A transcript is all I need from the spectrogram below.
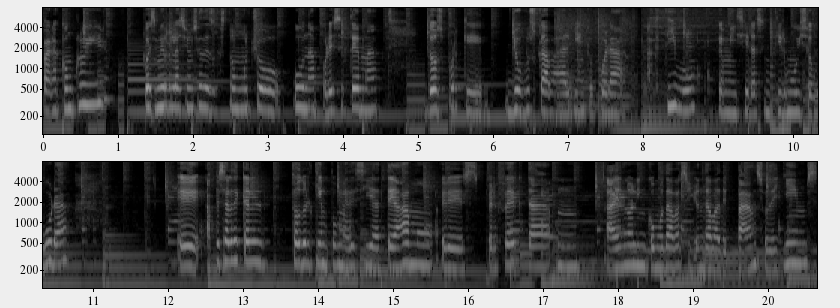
para concluir, pues mi relación se desgastó mucho, una, por ese tema, dos, porque yo buscaba a alguien que fuera activo, que me hiciera sentir muy segura, eh, a pesar de que él todo el tiempo me decía, te amo, eres perfecta, mm, a él no le incomodaba si yo andaba de pants o de jeans,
